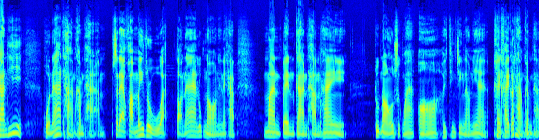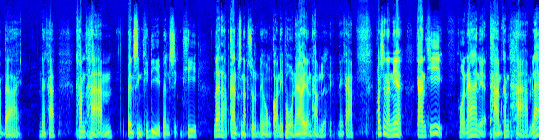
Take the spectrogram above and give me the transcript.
การที่หัวหน้าถามคำถาม แสดงความไม่รู้อะต่อหน้าลูกน้องเนี่ยนะครับ มันเป็นการทำให้ลูกน้องรู้สึกว่าอ๋อเฮ้ยจริง ๆ แล้วเนี่ยใคร ๆ ก็ถามคำถามได้นะครับคำถามเป็นสิ่งที่ดีเป็นสิ่งที่ ได้รับการสนับสนุนในองค์กรนี้เพราะหัวหน้าก็ยังทำเลยนะครับเพราะฉะนั้นเนี่ยการที่หัวหน้าเนี่ยถามคำถามและ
